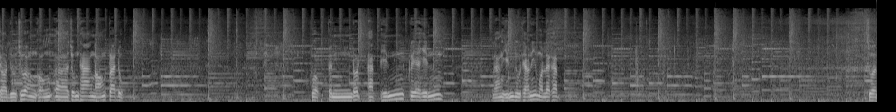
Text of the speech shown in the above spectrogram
จอดอยู่ช่วงของอชุมทางหนองปลาดุก พวกเป็นรถอัดหินเกลี่ยหินรางหินอยู่แถวนี้หมดเลยครับ ส่วน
